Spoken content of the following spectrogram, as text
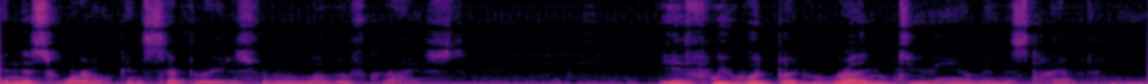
in this world can separate us from the love of Christ if we would but run to Him in this time of need.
